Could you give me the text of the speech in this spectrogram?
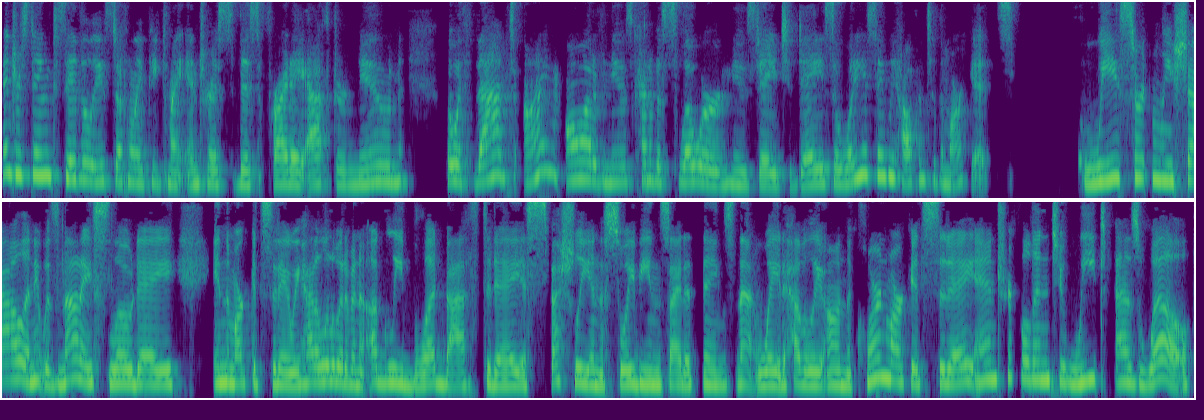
interesting to say the least. Definitely piqued my interest this Friday afternoon. But with that, I'm all out of news, kind of a slower news day today. So, what do you say we hop into the markets? We certainly shall. And it was not a slow day in the markets today. We had a little bit of an ugly bloodbath today, especially in the soybean side of things. And that weighed heavily on the corn markets today and trickled into wheat as well.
